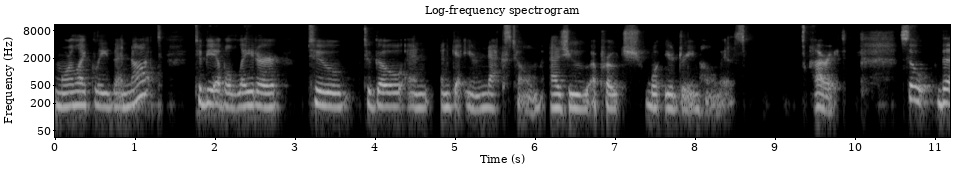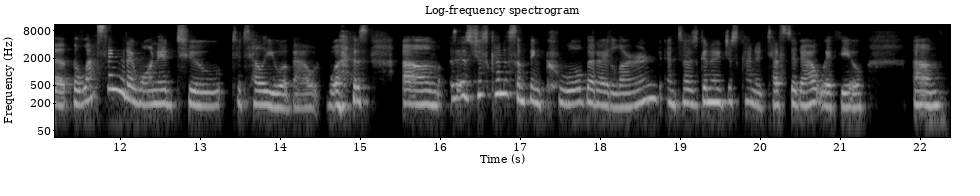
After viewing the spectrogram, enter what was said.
more likely than not to be able later to to go and and get your next home as you approach what your dream home is. All right. So the the last thing that I wanted to to tell you about was um, it's just kind of something cool that I learned, and so I was going to just kind of test it out with you. Um,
